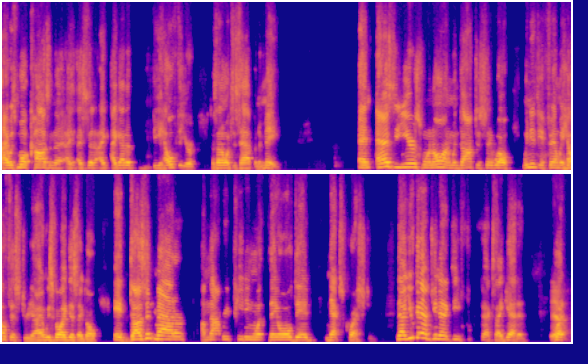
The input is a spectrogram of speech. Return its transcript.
I was more cognizant. I, I said, I, I got to be healthier because I don't want this to happen to me. And as the years went on, when doctors say, well, we need to your family health history, I always go like this I go, it doesn't matter. I'm not repeating what they all did. Next question. Now, you can have genetic defects. I get it. Yeah. But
